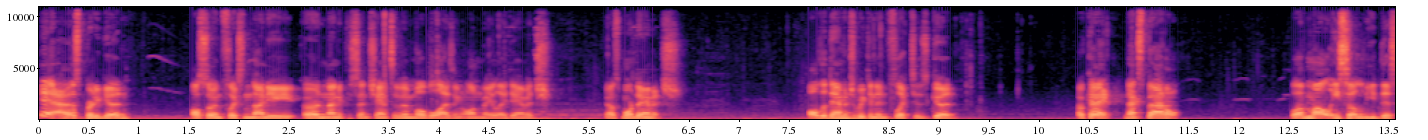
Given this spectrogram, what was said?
Yeah, that's pretty good. Also inflicts 90 or 90% chance of immobilizing on melee damage. No, it's more damage. All the damage we can inflict is good. Okay, next battle. We'll have Malisa lead this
